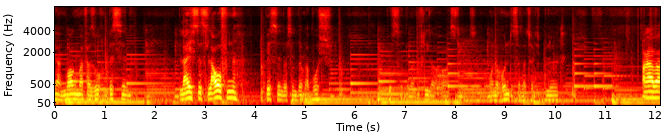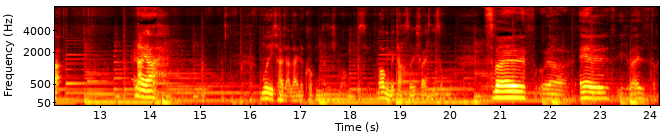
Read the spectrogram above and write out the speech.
ja, morgen mal versuchen, ein bisschen leichtes Laufen, ein bisschen durch den Bürger Busch, ein bisschen über den Fliegerhorst und ohne Hund ist das natürlich blöd. Aber naja, muss ich halt alleine gucken, dass ich morgen ein bisschen morgen Mittag, so ich weiß nicht, so um 12 oder 11, ich weiß es doch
